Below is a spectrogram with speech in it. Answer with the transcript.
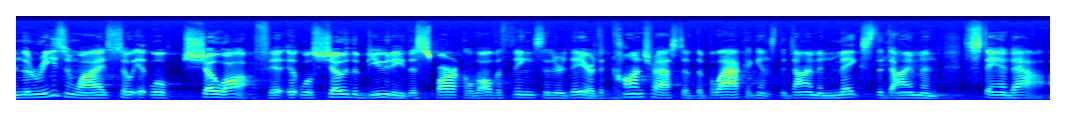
And the reason why is so it will show off. It, it, will show the beauty, the sparkle, all the things that are there. The contrast of the black against the diamond makes the diamond stand out.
